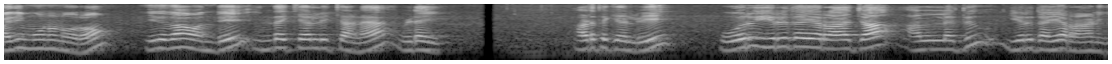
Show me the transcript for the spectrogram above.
பதிமூணுன்னு வரும். இதுதான் வந்து இந்த கேள்விக்கான விடை. அடுத்த கேள்வி ஒரு இருதய ராஜா அல்லது இருதய ராணி?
